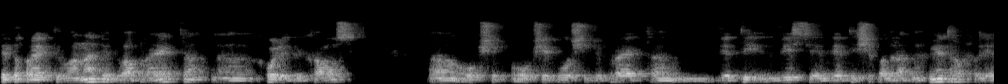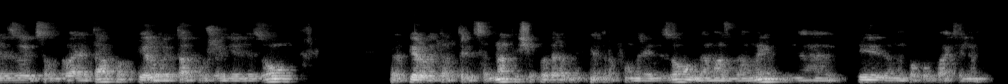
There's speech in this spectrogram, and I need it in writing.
Это проекты в Анапе, два проекта. Holiday House общей, общей площадью проекта 202 тысячи квадратных метров, реализуется в два этапа. Первый этап уже реализован. Первый этап 31 тысяча квадратных метров, он реализован, дома сданы, переданы покупателям.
